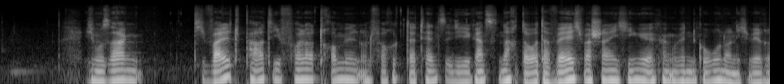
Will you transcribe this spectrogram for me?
ich muss sagen, die Waldparty voller Trommeln und verrückter Tänze, die die ganze Nacht dauert, da wäre ich wahrscheinlich hingegangen, wenn Corona nicht wäre.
